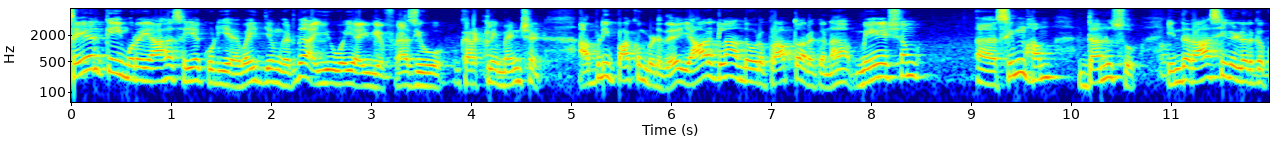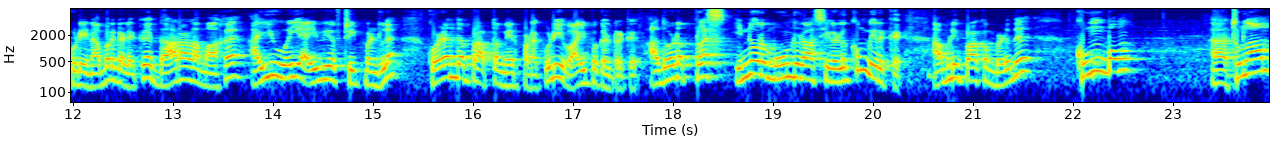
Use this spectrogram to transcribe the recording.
செயற்கை முறையாக செய்யக்கூடிய வைத்தியம்ங்கிறது IUI IVF as you correctly mention அப்படி பார்க்கும் பொழுது யாருக்கெல்லாம் அந்த ஒரு பிராப்தம் இருக்குன்னா மேஷம் சிம்ஹம் தனுசு. இந்த ராசிகளில் இருக்கக்கூடிய நபர்களுக்கு தாராளமாக ஐயுஐ ஐவிஎஃப் ட்ரீட்மெண்ட்டில் குழந்தை பிராப்தம் ஏற்படக்கூடிய வாய்ப்புகள் இருக்குது அதோட ப்ளஸ் இன்னொரு மூன்று ராசிகளுக்கும் இருக்குது அப்படி பார்க்கும் பொழுது கும்பம் துலாம்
